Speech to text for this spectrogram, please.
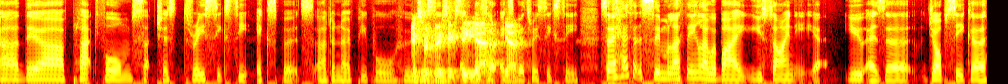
uh, there are platforms such as 360 Experts. I don't know if people who Expert 360, eh, eh, yeah, sorry, Expert yeah. 360. So it has a similar thing, like whereby you sign, eh, you as a job seeker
